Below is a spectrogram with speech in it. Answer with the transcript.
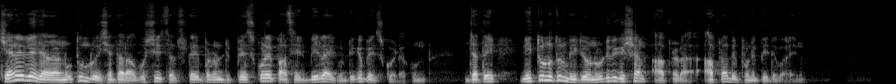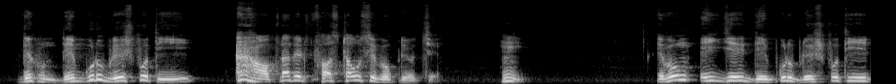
চ্যানেলে যারা নতুন রয়েছেন, তারা অবশ্যই সাবস্ক্রাইব বাটনটি প্রেস করে পাশের বেল আইকনটিকে প্রেস করে রাখুন, যাতে নিত্য নতুন ভিডিও নোটিফিকেশন আপনারা আপনাদের ফোনে পেতে পারেন। দেখুন, দেবগুরু বৃহস্পতি আপনাদের ফার্স্ট হাউসে বকরি হচ্ছে। হুম? এবং এই যে দেবগুরু বৃহস্পতির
